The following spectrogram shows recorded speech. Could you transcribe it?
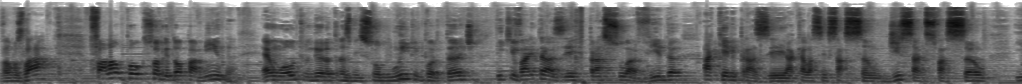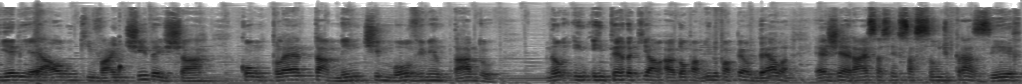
Vamos lá? Falar um pouco sobre dopamina é um outro neurotransmissor muito importante e que vai trazer para a sua vida aquele prazer, aquela sensação de satisfação e ele é algo que vai te deixar completamente movimentado. Não entenda que a, a dopamina, o papel dela é gerar essa sensação de prazer,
